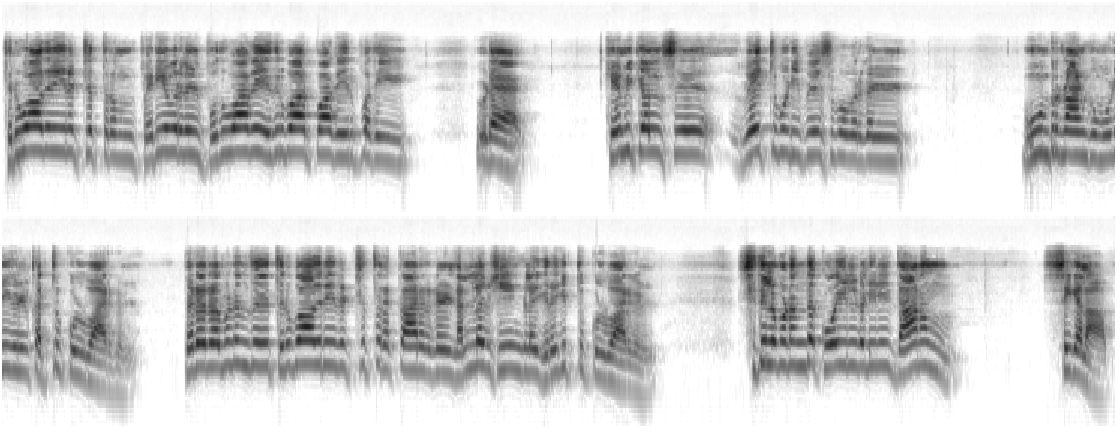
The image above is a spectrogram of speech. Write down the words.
திருவாதிரை நட்சத்திரம் பெரியவர்கள் பொதுவாக எதிர்பார்ப்பாக இருப்பதை விட கெமிக்கல்ஸு வேற்றுமொழி பேசுபவர்கள் மூன்று நான்கு மொழிகள் கற்றுக்கொள்வார்கள். பிறரமிருந்து திருவாதிரை நட்சத்திரக்காரர்கள் நல்ல விஷயங்களை கிரகித்துக் கொள்வார்கள். சிதிலமடைந்த கோயில்களில் தானம் செய்யலாம்.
